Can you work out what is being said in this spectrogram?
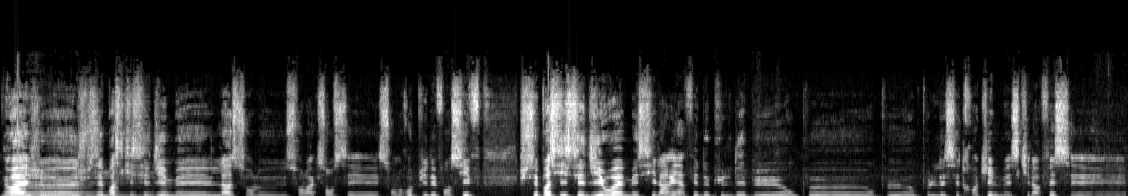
Ouais, je, Euh, je sais pas ce qu'il s'est dit, mais là, sur le sur l'action, c'est son repli défensif. Je sais pas s'il s'est dit, ouais, Messi, il a rien fait depuis le début, on peut, on peut, on peut le laisser tranquille, mais ce qu'il a fait, c'est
